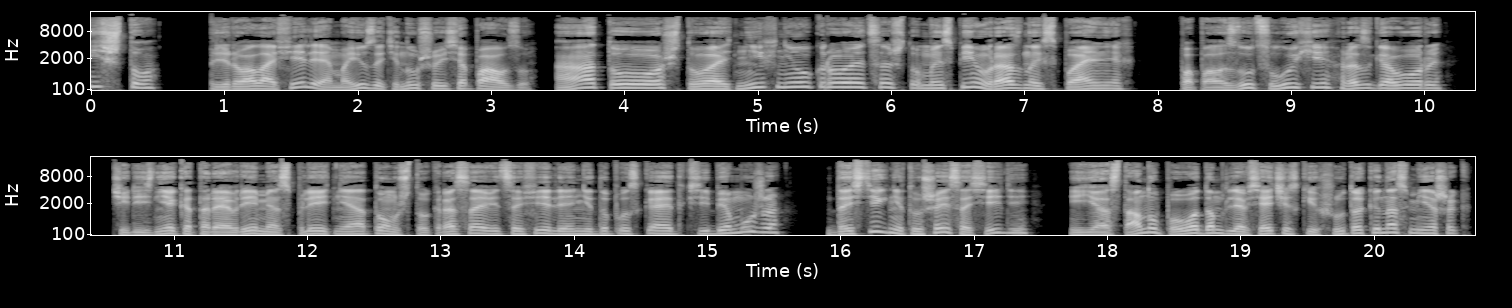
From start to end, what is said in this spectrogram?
И что? Прервала Фелия мою затянувшуюся паузу. А то, что от них не укроется, что мы спим в разных спальнях. Поползут слухи, разговоры. Через некоторое время сплетни о том, что красавица Фелия не допускает к себе мужа, достигнет ушей соседей, и я стану поводом для всяческих шуток и насмешек.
